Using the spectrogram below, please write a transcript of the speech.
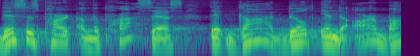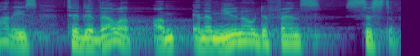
This is part of the process that God built into our bodies to develop a, an immunodefense system.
